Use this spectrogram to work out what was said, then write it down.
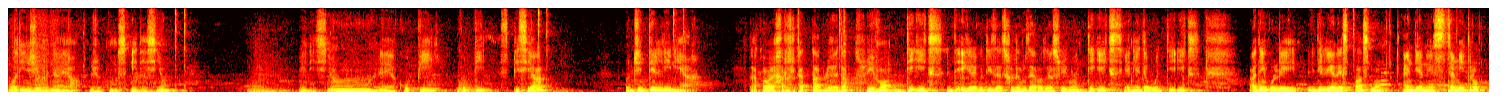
وغادي نجيو هنايا je pense édition édition هنايا copier copier spécial وتجي دير linéaire d'accord يخرج لك الطابلو هذا suivant dx dy و dz خليهم zéro zéro suivant dx يعني هذا هو dx غادي نقول ليه يدير ليا l'espacement عندي أنا ستة مترو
